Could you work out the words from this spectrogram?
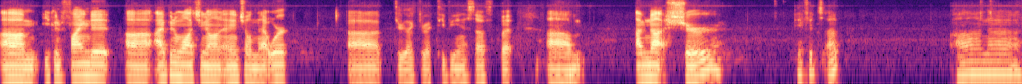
Um, you can find it. Uh, I've been watching on NHL Network uh, through like DirecTV and stuff, but um, I'm not sure if it's up on uh,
